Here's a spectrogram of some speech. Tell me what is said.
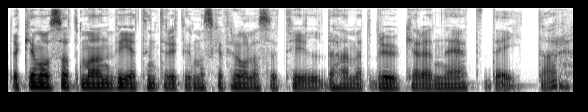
Det kan vara så att man vet inte riktigt hur man ska förhålla sig till det här med att brukare nätdejtar.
